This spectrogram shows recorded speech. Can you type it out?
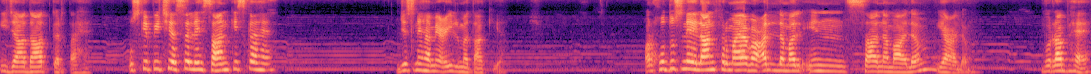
ईजादात करता है। उसके पीछे असल एहसान किसका है? जिसने हमें इल्म अता किया। और ख़ुद उसने ऐलान फरमाया वल्लमल इंसान मालम या आलम वो रब है,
